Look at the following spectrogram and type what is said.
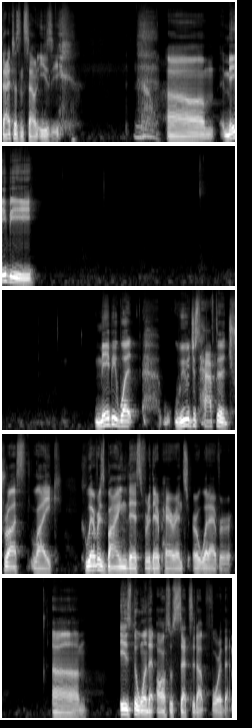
That doesn't sound easy. No. um maybe maybe what we would just have to trust like whoever's buying this for their parents or whatever um is the one that also sets it up for them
